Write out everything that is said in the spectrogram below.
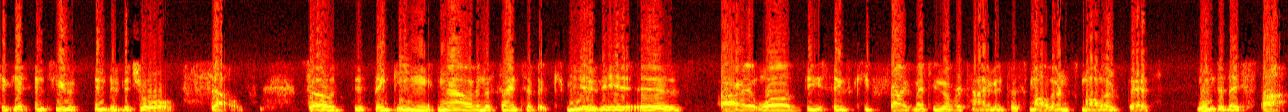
to get into individual cells. So the thinking now in the scientific community is, all right, well, these things keep fragmenting over time into smaller and smaller bits. When do they stop,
